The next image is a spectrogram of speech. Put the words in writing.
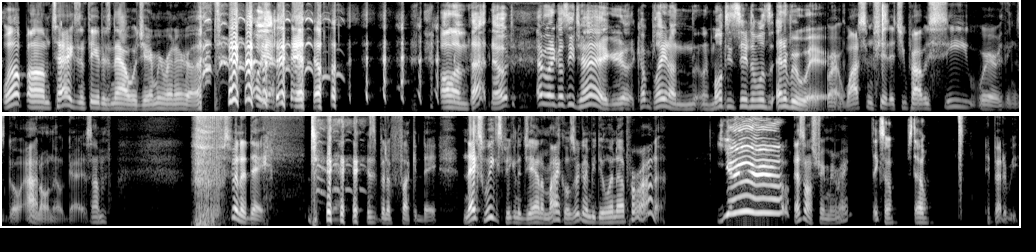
Well, um, tags in theaters now with Jeremy Renner. Uh, Oh yeah. All on that note, everyone go see Tag. Come playing on multi cinemas everywhere. Right, watch some shit that you probably see where everything's going. I don't know, guys. I'm. It's been a day. it's been a fucking day. Next week, speaking of Gianna Michaels, we're gonna be doing uh, Piranha. Yeah. That's on streaming, right? think so. Still. It better be.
